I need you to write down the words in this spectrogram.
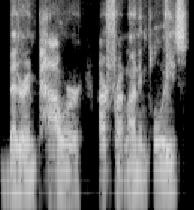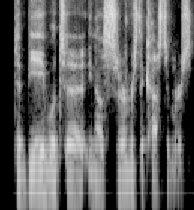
better empower our frontline employees to be able to you know service the customers.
